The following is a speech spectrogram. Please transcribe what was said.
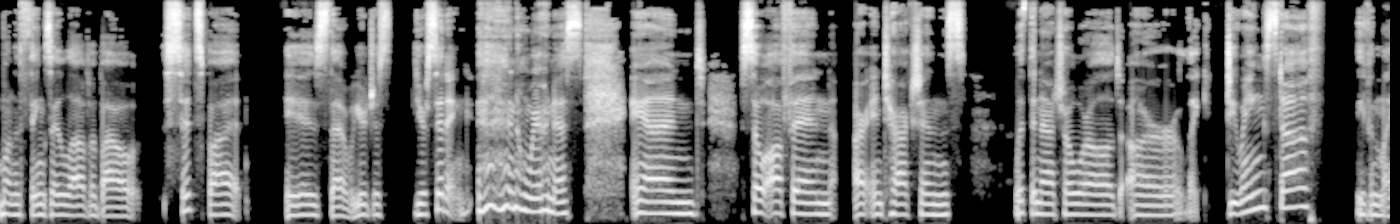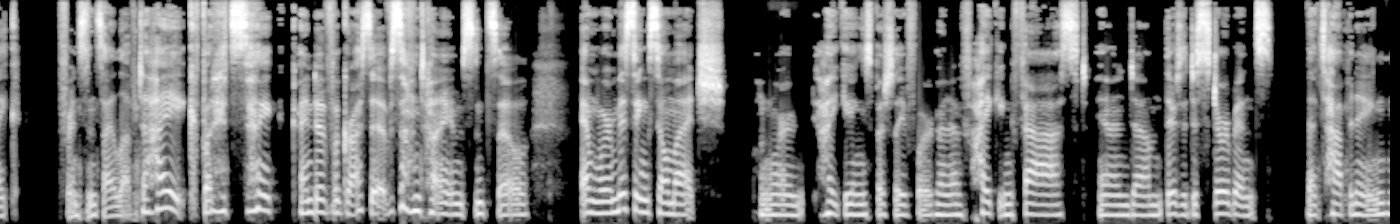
One of the things I love about sit spot is that you're just you're sitting in awareness and so often our interactions with the natural world are like doing stuff, even like for instance, I love to hike, but it's like kind of aggressive sometimes. And so, and we're missing so much when we're hiking, especially if we're kind of hiking fast and um, there's a disturbance that's happening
